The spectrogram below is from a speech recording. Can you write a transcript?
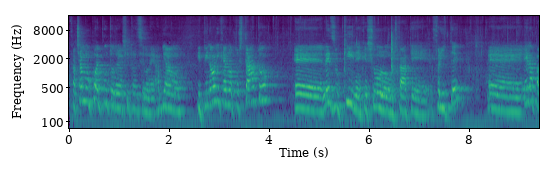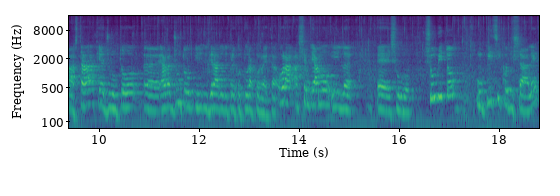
facciamo un po' il punto della situazione. Abbiamo i pinoli che hanno tostato, eh, le zucchine che sono state fritte eh, e la pasta che aggiunto, eh, ha raggiunto il grado di precottura corretta. Ora assembliamo il eh, sugo. Subito un pizzico di sale,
